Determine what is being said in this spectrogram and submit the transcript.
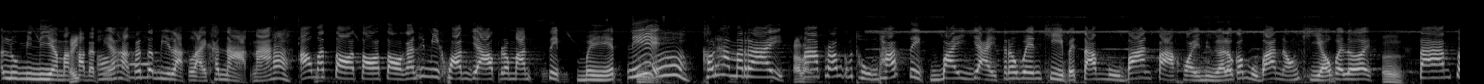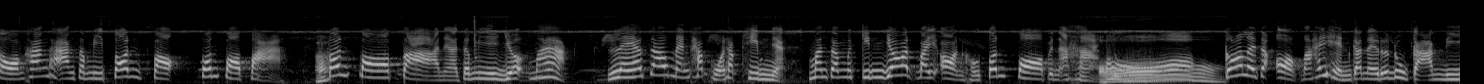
อลูมิเนียมอะค่ะเฮ้ยแบบนี้ค่ะ ก็จะมีหลากหลายขนาดนะค่ะเอามาต่อต่อต่อกันให้มีความยาวประมาณ 10 เมตร นี่เออเขาทำอะไรอะไรมาพร้อมกับถุงพลาสติกใบใหญ่ตระเวนขี่ไปตามหมู่บ้านป่าข่อยเหนือ แล้วก็หมู่บ้านหน้องเขียวไปเลยเออตามสองข้างทางจะมีต้นปอต้นปอป่าฮะ ต้นปอป่าเนี่ยจะมีเยอะมากแล้วเจ้าแมงทับหัวทับทิมเนี่ยมันจะมากินยอดใบอ่อนของต้นปอเป็นอาหารอ๋อก็เลยจะออกมาให้เห็นกันในฤดูกาลนี้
